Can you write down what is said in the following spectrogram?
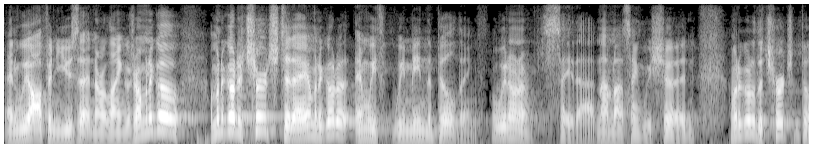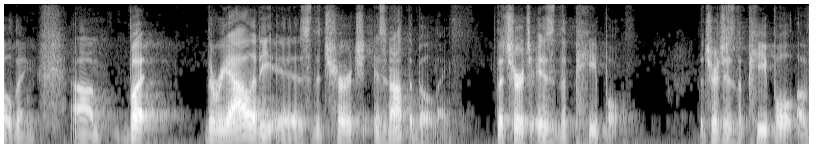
And we often use that in our language. I'm going to go. I'm going to go to church today. I'm going to go to, and we we mean the building. We don't have to say that, and I'm not saying we should. I'm going to go to the church building, um, but the reality is, the church is not the building, the church is the people. The church is the people of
